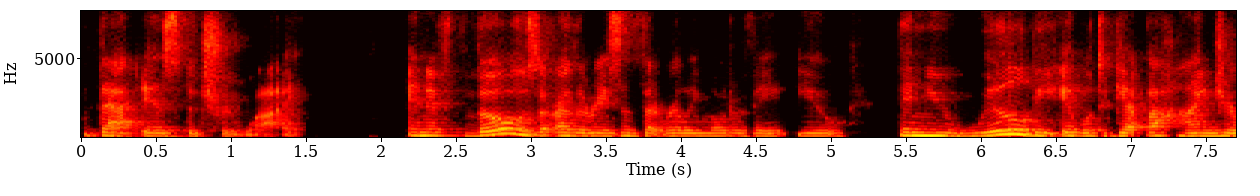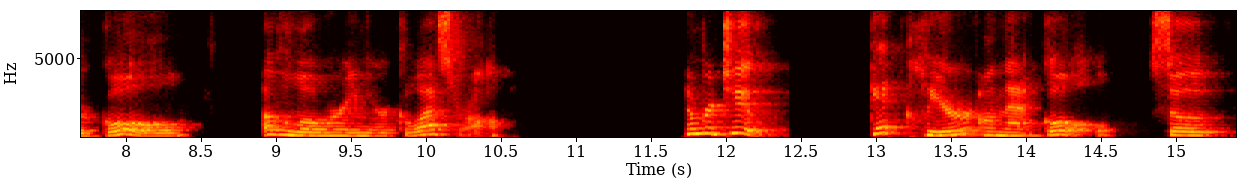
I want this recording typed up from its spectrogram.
that is the true why. And if those are the reasons that really motivate you, then you will be able to get behind your goal of lowering your cholesterol. Number two, get clear on that goal. So,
